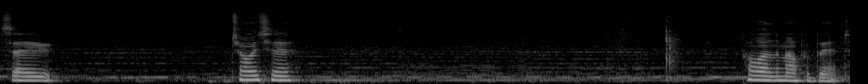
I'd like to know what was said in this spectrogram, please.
So try to pile them up a bit.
